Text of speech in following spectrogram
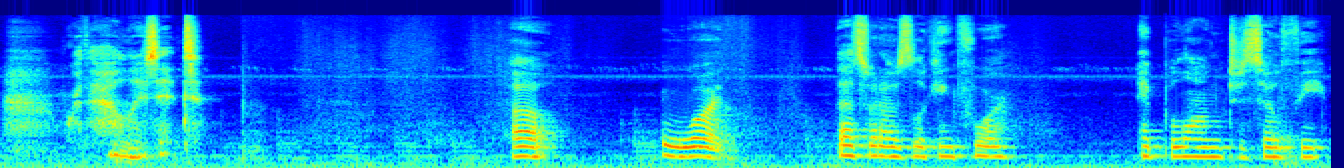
Where the hell is it? Oh. What? That's what I was looking for. It belonged to Sophie.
